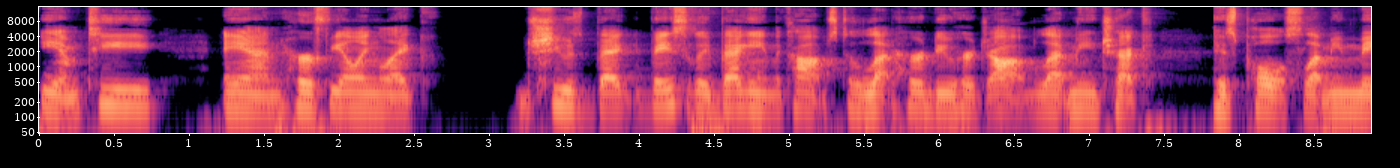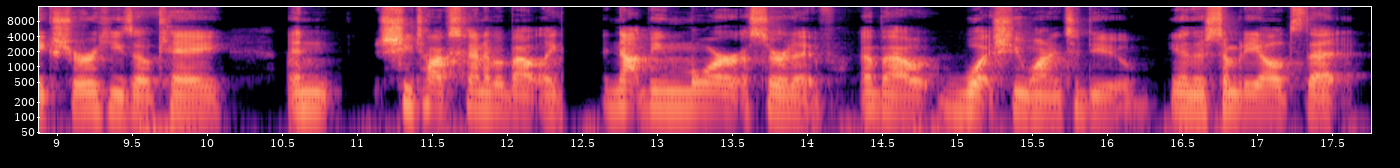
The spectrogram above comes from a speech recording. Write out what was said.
EMT and her feeling like she was beg- basically begging the cops to let her do her job, let me check his pulse, let me make sure he's okay. And she talks kind of about like not being more assertive about what she wanted to do. You know, there's somebody else that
